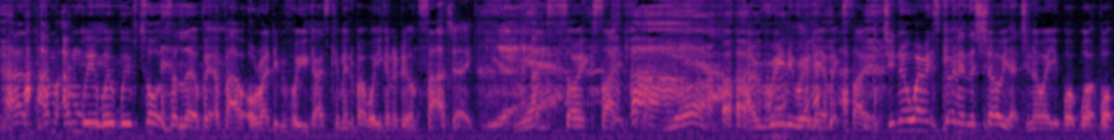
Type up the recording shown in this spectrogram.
Um, um, and we, we, we've talked a little bit about already before you guys came in about what you're going to do on Saturday. Yeah. I'm so excited. For. Yeah. I really, really am excited. Do you know where it's going in the show yet? Do you know where you, what, what, what,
